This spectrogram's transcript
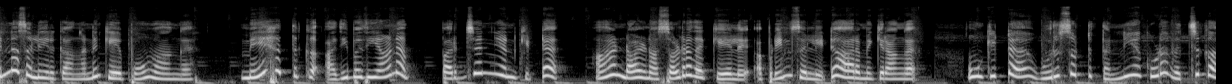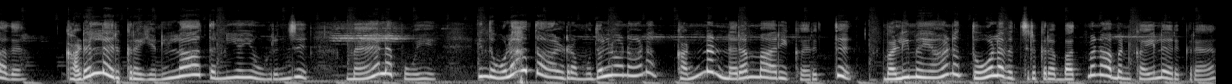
என்ன சொல்லியிருக்காங்கன்னு கேட்போம் வாங்க. மேகத்துக்கு அதிபதியான பர்ஜன்யன் கிட்ட ஆண்டாள் நான் சொல்கிறத கேளு அப்படின்னு சொல்லிட்டு ஆரம்பிக்கிறாங்க. உன்கிட்ட ஒரு சொட்டு தண்ணியை கூட வச்சுக்காத. கடல்ல இருக்கிற எல்லா தண்ணியையும் உறிஞ்சு மேலே போய் இந்த உலகத்தை ஆள்ற முதல்வனான கண்ணன் நிறம் மாறி கருத்து வலிமையான தோலை வச்சிருக்கிற பத்மநாபன் கையில் இருக்கிற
